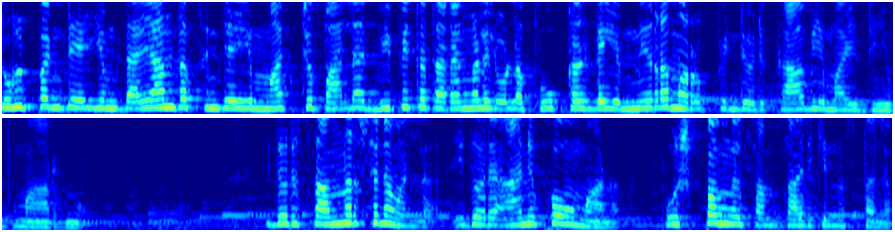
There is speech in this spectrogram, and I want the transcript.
തുൾപ്പന്റെയും ഡയാന്തസിന്റെയും മറ്റു പല വിവിധ തരങ്ങളിലുള്ള പൂക്കളുടെയും നിറമറുപ്പിന്റെ ഒരു കാവ്യമായി ദ്വീപ് മാറുന്നു. ഇതൊരു സന്ദർശനമല്ല ഇതൊരു അനുഭവമാണ്. പുഷ്പങ്ങൾ സംസാരിക്കുന്ന സ്ഥലം.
